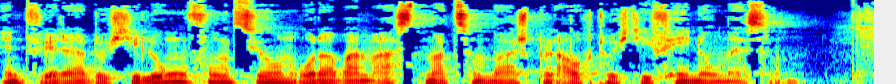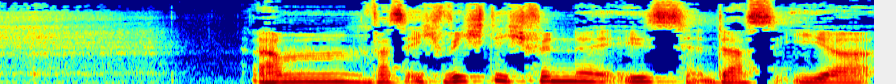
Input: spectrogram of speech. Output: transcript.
entweder durch die Lungenfunktion oder beim Asthma zum Beispiel auch durch die Phenomessung. Ähm, was ich wichtig finde, ist, dass ihr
